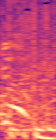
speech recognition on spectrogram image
down.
